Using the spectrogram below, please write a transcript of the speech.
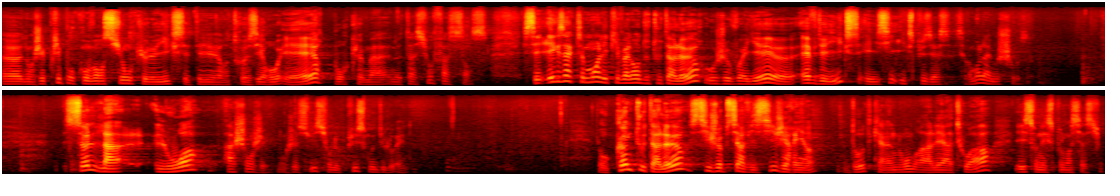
Euh, donc j'ai pris pour convention que le x était entre 0 et r pour que ma notation fasse sens. C'est exactement l'équivalent de tout à l'heure où je voyais euh, f de x et ici x plus s. C'est vraiment la même chose. Seule la loi a changé. Donc je suis sur le plus modulo n. Donc, comme tout à l'heure, si j'observe ici, j'ai rien d'autre qu'un nombre aléatoire et son exponentiation.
